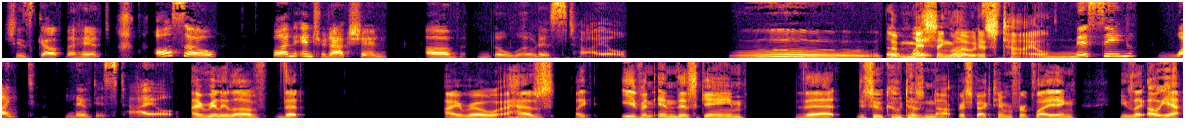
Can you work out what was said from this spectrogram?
She's got the hint. Also, fun introduction of the lotus tile. Ooh, the, white missing lotus tile. Missing white lotus tile. I really love that Iroh has like even in this game that Zuko does not respect him for playing. He's like, "Oh yeah,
